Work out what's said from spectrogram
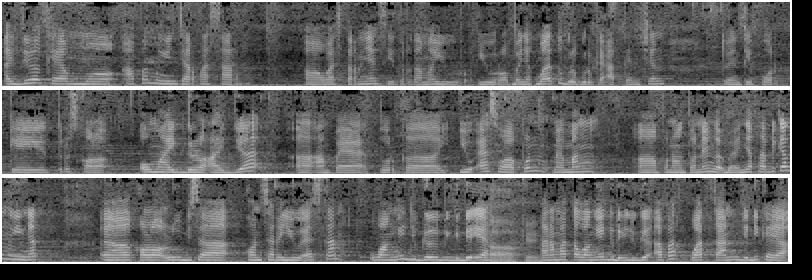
aja kayak mau apa mengincar pasar uh, westernnya sih terutama Euro, Europe banyak banget tuh grup-grup kayak Attention 24K terus kalau Oh My Girl aja eh, sampai tour ke US walaupun memang eh, penontonnya nggak banyak tapi kan mengingat eh, kalau lu bisa konser US kan uangnya juga lebih gede ya Ah, oke. karena mata uangnya gede juga apa kuat kan jadi kayak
